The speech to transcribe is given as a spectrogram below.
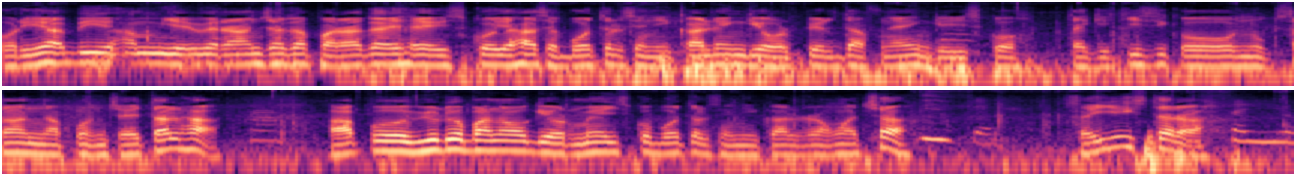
और ये अभी हम ये वीरान जगह पर आ गए हैं। इसको यहाँ से बोतल से निकालेंगे और फिर दफनाएँगे इसको ताकि किसी को नुकसान ना पहुँचे। तलहा आप वीडियो बनाओगे और मैं इसको बोतल से निकाल रहा हूँ। अच्छा? सही है इस तरह? हो।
